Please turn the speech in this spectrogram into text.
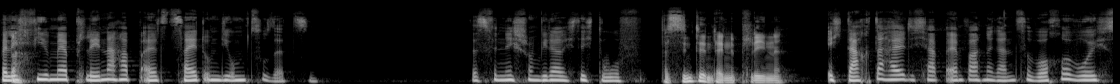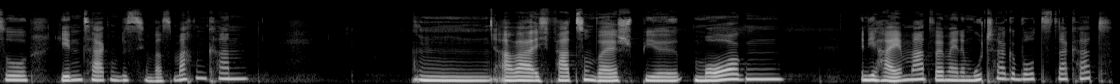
weil ich viel mehr Pläne habe als Zeit, um die umzusetzen. Das finde ich schon wieder richtig doof. Was sind denn deine Pläne? Ich dachte halt, ich habe einfach eine ganze Woche, wo ich so jeden Tag ein bisschen was machen kann. Mm, Aber ich fahre zum Beispiel morgen in die Heimat, weil meine Mutter Geburtstag hat.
